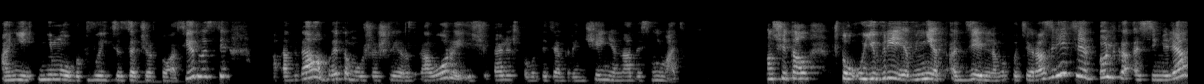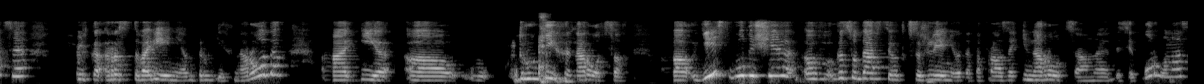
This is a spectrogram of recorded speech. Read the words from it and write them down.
они не могут выйти за черту оседлости, а тогда об этом уже шли разговоры и считали, что вот эти ограничения надо снимать. Он считал, что у евреев нет отдельного пути развития, только ассимиляция, только растворение в других народах а, и а, других инородцев а, есть будущее в государстве, вот, к сожалению, вот эта фраза «инородцы», она до сих пор у нас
